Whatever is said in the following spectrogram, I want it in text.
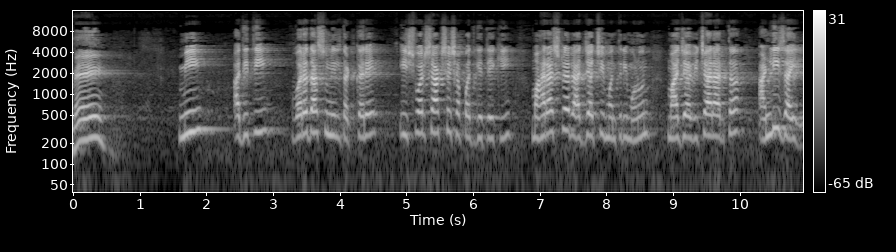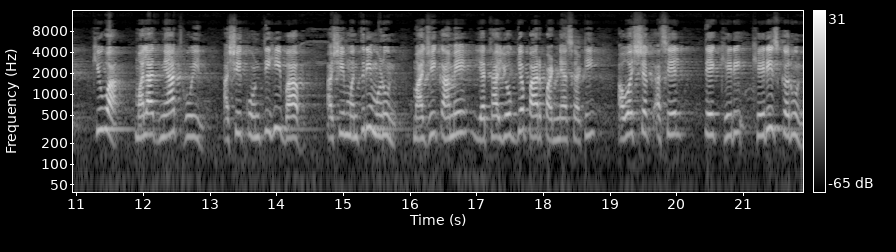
मी मी आदिती वरदा सुनील तटकरे ईश्वर साक्ष शपथ घेते की महाराष्ट्र राज्याची मंत्री म्हणून माझ्या विचारार्थ आणली जाईल किंवा मला ज्ञात होईल अशी कोणतीही बाब अशी मंत्री म्हणून माझी कामे यथायोग्य पार पाडण्यासाठी आवश्यक असेल ते खेरी खेरीज करून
